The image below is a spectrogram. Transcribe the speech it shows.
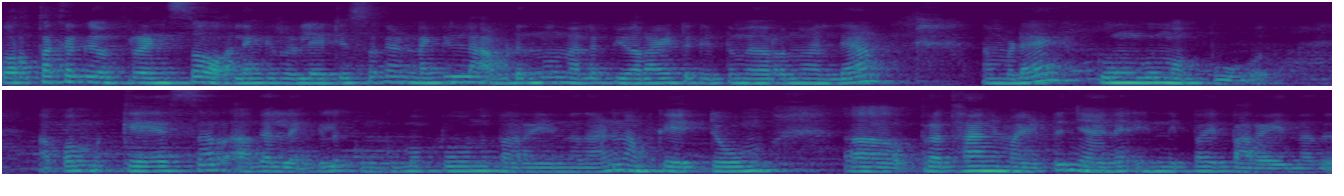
പുറത്തൊക്കെ ഫ്രണ്ട്സോ അല്ലെങ്കിൽ റിലേറ്റീവ്സൊക്കെ ഉണ്ടെങ്കിൽ അവിടുന്ന് നല്ല പ്യുവറായിട്ട് കിട്ടും. വേറൊന്നുമല്ല നമ്മുടെ കുങ്കുമപ്പൂവ്. അപ്പം കേസർ അതല്ലെങ്കിൽ കുങ്കുമപ്പൂ എന്ന് പറയുന്നതാണ് നമുക്ക് ഏറ്റവും പ്രധാനമായിട്ട് ഞാൻ ഇന്നിപ്പോൾ പറയുന്നത്.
